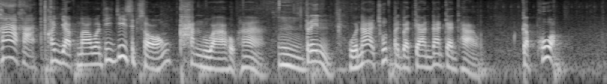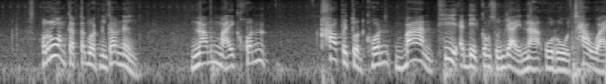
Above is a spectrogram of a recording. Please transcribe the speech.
65 ค่ะ ขยับมาวันที่ 22ธันวาอืม 65 ตรินหัวหน้าชุดปฏิบัติการด้านการข่าว กับพวก ร่วมกับตำรวจ 191นำหมายค้นเข้าไปตรวจค้นบ้านที่อดีตกองศูนย์ใหญ่นาอูรูเช่าไว้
